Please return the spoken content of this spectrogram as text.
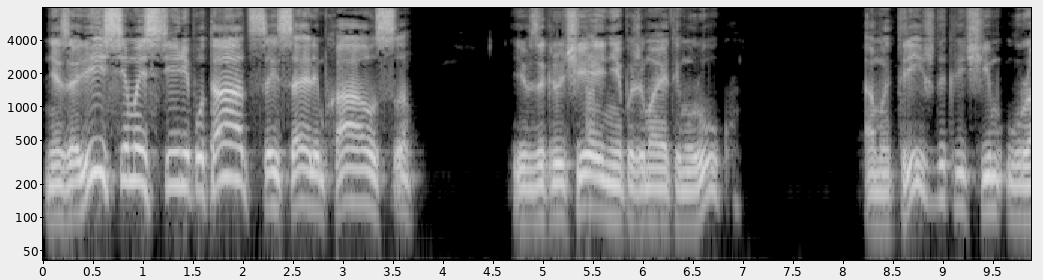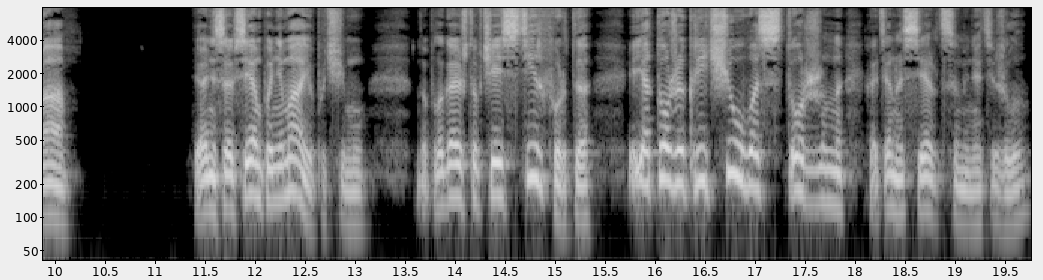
независимости и репутации Селимхауса, и в заключение пожимает ему руку, а мы трижды кричим «Ура!». Я не совсем понимаю, почему, но полагаю, что в честь Стирфорта — я тоже кричу восторженно, хотя на сердце у меня тяжело.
